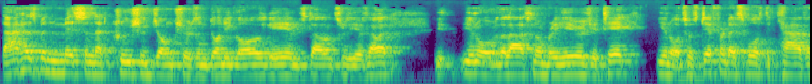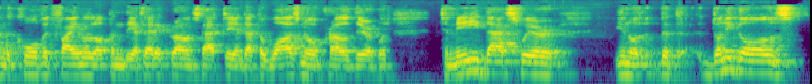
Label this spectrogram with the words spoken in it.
that has been missing at crucial junctures in Donegal games down through the years. Now, you know, over the last number of years, you take, you know, it was different, I suppose, the Cav and the COVID final up in the athletic grounds that day, and that there was no crowd there. But to me, that's where, you know, the, the Donegal's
